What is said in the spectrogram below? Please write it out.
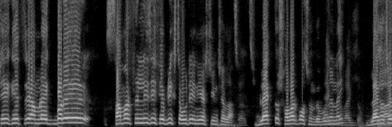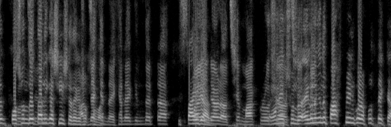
সেই ক্ষেত্রে আমরা একবারে সামার ফ্রেন্ডলি যে ফেব্রিক্সটা ওইটাই নিয়ে আসছি ইনশাল্লাহ আচ্ছা আচ্ছা। ব্ল্যাক তো সবার পছন্দ বুঝেন নাই। ব্ল্যাক হচ্ছে পছন্দের তালিকা শীর্ষে থাকে আর সবসময়। দেখেন না এখানে কিন্তু একটা স্পাইডার আছে মাক্রো অনেক সুন্দর। এগুলো কিন্তু পাফ প্রিন্ট করা প্রত্যেকটা।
